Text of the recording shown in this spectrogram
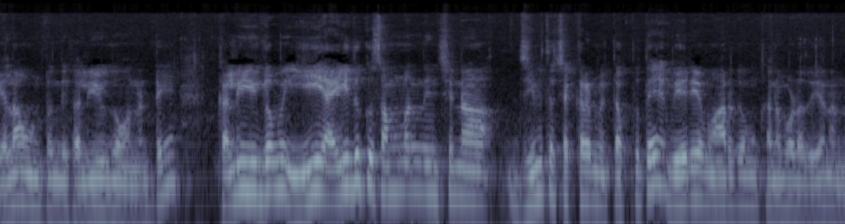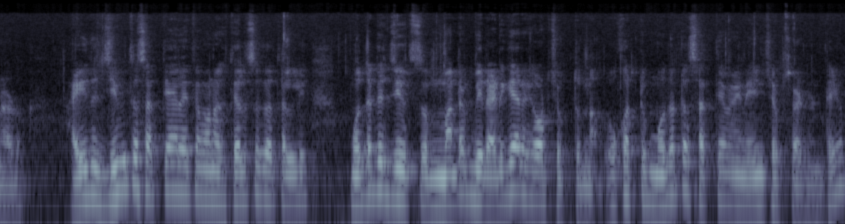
ఎలా ఉంటుంది కలియుగం అని అంటే కలియుగం ఈ ఐదుకు సంబంధించిన జీవిత చక్రమే తప్పితే వేరే మార్గం కనబడదు అని అన్నాడు. ఐదు జీవిత సత్యాలు అయితే మనకు తెలుసు కదా తల్లి. మొదటి జీవిత అంటే మీరు అడిగారు కాబట్టి చెప్తున్నా. ఒకటి మొదట సత్యం ఆయన ఏం చెప్పాడంటే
